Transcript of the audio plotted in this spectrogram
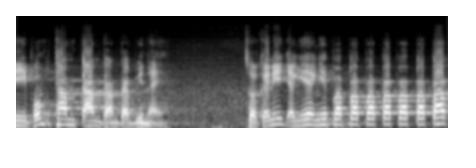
ณีผมทำตามตามตามวินัยส่วนคนี้อย่างนี้อย่างนี้ปั๊บปั๊บปั๊บปั๊บปั๊บปั๊บปั๊บ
